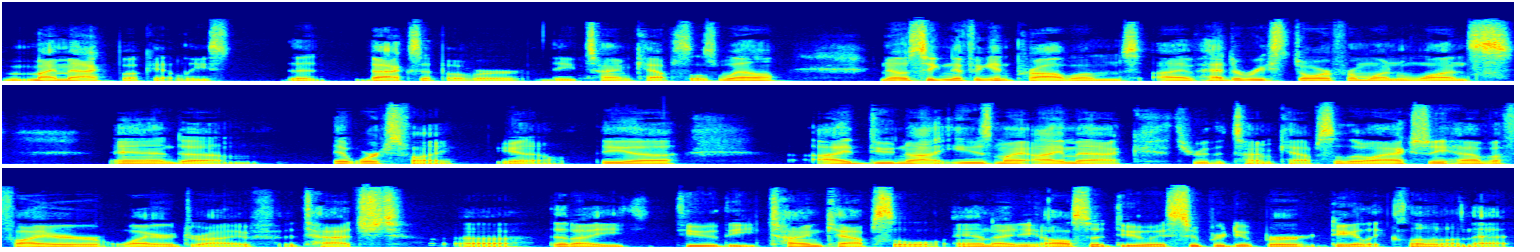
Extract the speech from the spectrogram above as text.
my MacBook at least, that backs up over the time capsule as well no significant problems. I've had to restore from one once, and um, it works fine. You know, the uh, I do not use my iMac through the time capsule, though. I actually have a FireWire drive attached uh, that I do the time capsule, and I also do a SuperDuper daily clone on that.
